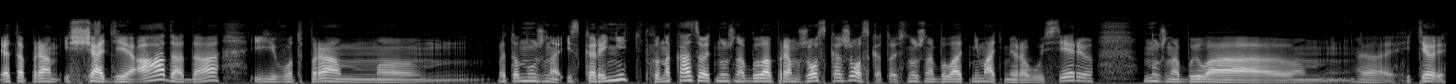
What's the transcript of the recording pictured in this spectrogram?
это прям исчадие ада, да, и вот прям э, это нужно искоренить, то наказывать нужно было прям жестко-жестко. То есть нужно было отнимать мировую серию, нужно было э, и, те,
